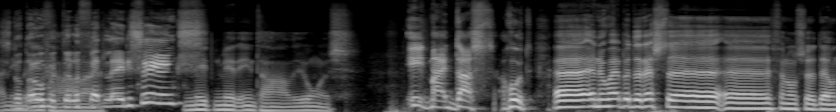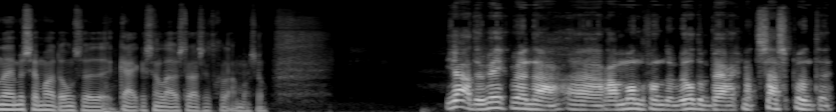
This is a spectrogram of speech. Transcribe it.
Is niet dat in over till halen. fat lady sings. Niet meer in te halen, jongens. Eat my dust. Goed. Eh, en hoe hebben de rest eh, eh, van onze deelnemers, zeg maar, onze kijkers en luisteraars het gedaan, maar zo? Ja, de weekwinnaar eh, Ramon van de Wildenberg met 6 punten.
